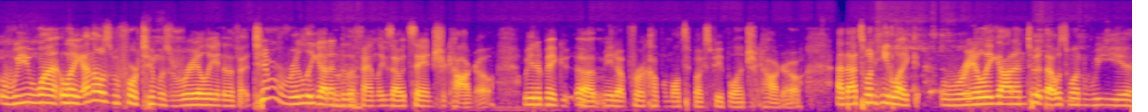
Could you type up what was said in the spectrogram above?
we went like and that was before Tim was really into the fan. Tim really got into the Mhm. fan leagues. I would say in Chicago. We had a big uh, meetup for a couple multiplex people in Chicago, and that's when he like really got into it. That was when we.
